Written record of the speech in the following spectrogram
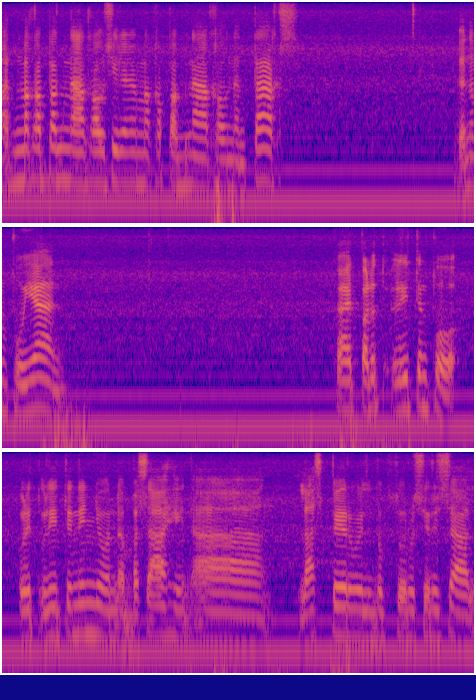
at makapagnakaw sila ng makapagnakaw ng tax. Ganun po yan. Kahit palit-ulitin po, ulit-ulitin ninyo na basahin ang last farewell ni Dr. Sirizal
